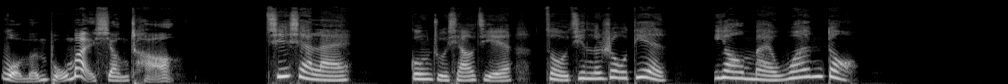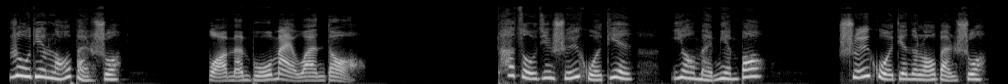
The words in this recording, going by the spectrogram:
我们不卖香肠。”接下来，公主小姐走进了肉店，要买豌豆。肉店老板说。我们不卖豌豆。他走进水果店要买面包，水果店的老板说：“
